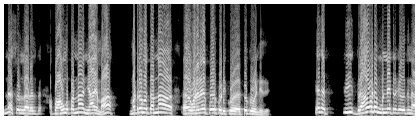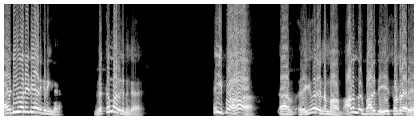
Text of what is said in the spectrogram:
என்ன சொல்லாடல் அப்ப அவங்க பண்ணா நியாயமா? மற்றவங்க தன்னா உடனே போர்க்கொடி தூக்க வேண்டியது. ஏங்க திராவிட முன்னேற்ற கழகத்தின் அடிவரடியா இருக்கிறீங்க. வெக்கமா இருக்குதுங்க. ஏய், இப்போ இவர் நம்ம ஆனந்தூர் பாரதி சொல்றாரு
